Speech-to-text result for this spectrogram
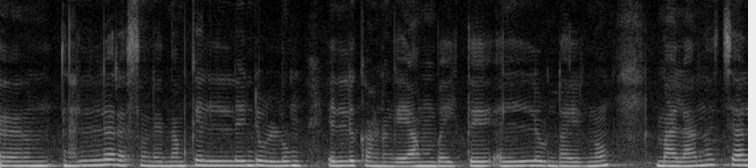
നല്ല രസമുണ്ടായിരുന്നു. നമുക്ക് എല്ലിന്റെ ഉള്ളും എല്ല് കാണാൻ കഴിയും. അമ്പയത്ത് എല്ലാം ഉണ്ടായിരുന്നു. മല എന്ന് വെച്ചാൽ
